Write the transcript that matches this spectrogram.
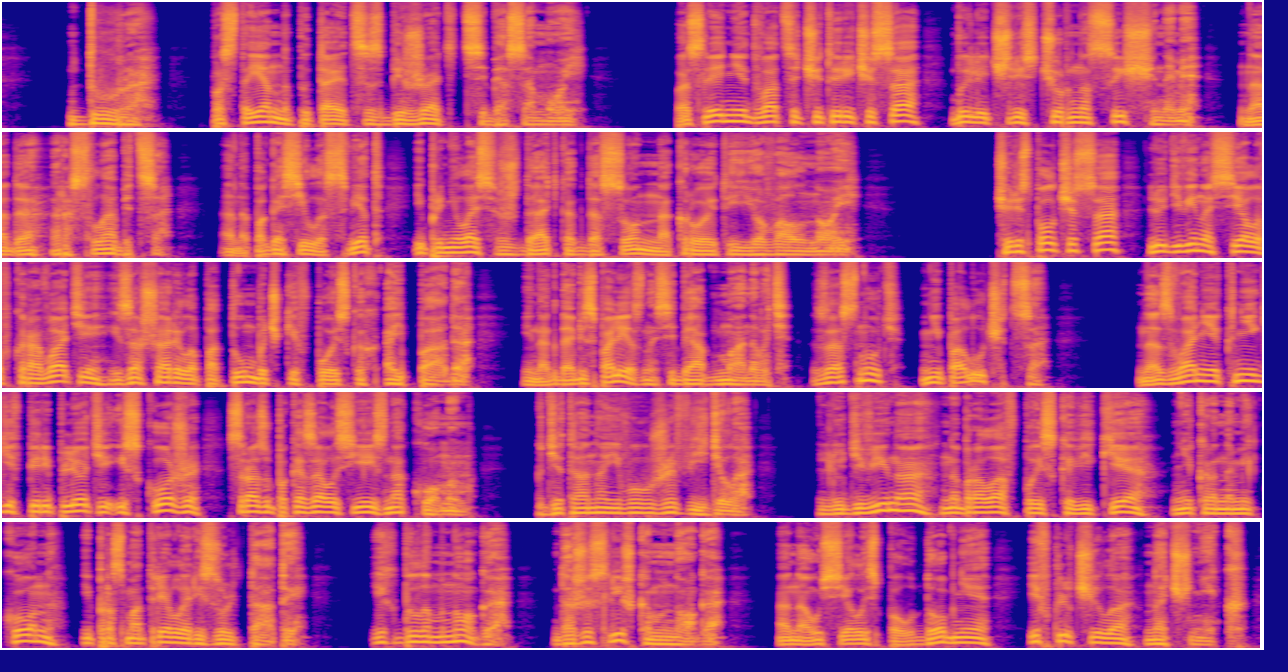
Дура. Постоянно пытается сбежать от себя самой. Последние 24 часа были чересчур насыщенными. Надо расслабиться. Она погасила свет и принялась ждать, когда сон накроет ее волной. Через полчаса Людивина села в кровати и зашарила по тумбочке в поисках айпада. Иногда бесполезно себя обманывать. Заснуть не получится. Название книги в переплете из кожи сразу показалось ей знакомым. Где-то она его уже видела. Людивина набрала в поисковике «Некрономикон» и просмотрела результаты. Их было много, даже слишком много. Она уселась поудобнее и включила ночник.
